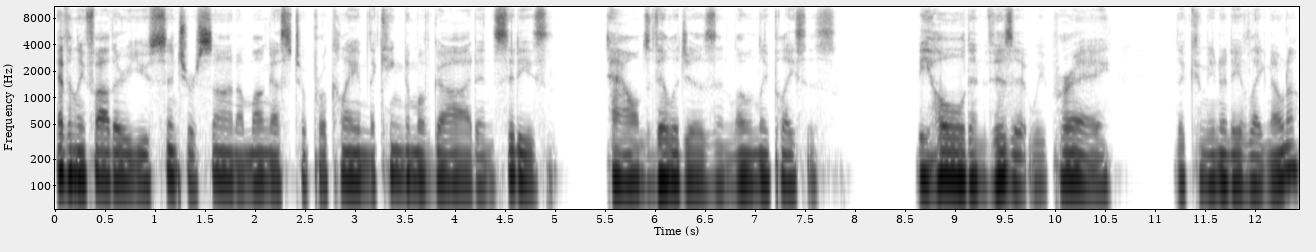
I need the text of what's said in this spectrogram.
Heavenly Father, you sent your Son among us to proclaim the kingdom of God in cities, towns, villages, and lonely places. Behold and visit, we pray, the community of Lake Nona,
